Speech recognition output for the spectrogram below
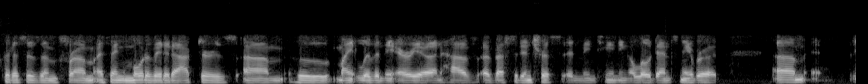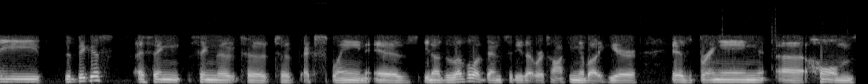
criticism from, I think, motivated actors um, who might live in the area and have a vested interest in maintaining a low dense neighborhood. Um, the the biggest I think thing to, to, to explain is you know the level of density that we're talking about here is bringing uh, homes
